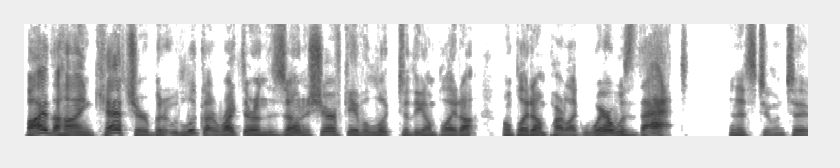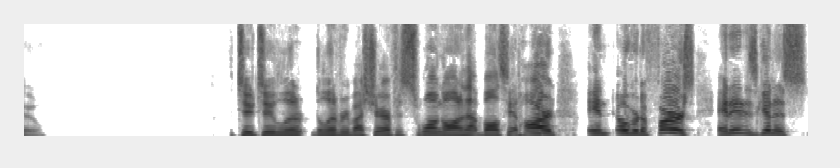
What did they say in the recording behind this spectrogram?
by the hind catcher, but it would look like right there in the zone. And Sherriff gave a look to the home plate, uh, home plate umpire, like, where was that? And it's two and two. The 2 2 li- delivery by Sherriff is swung on, and that ball's hit hard in over to first, and it is going to s-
